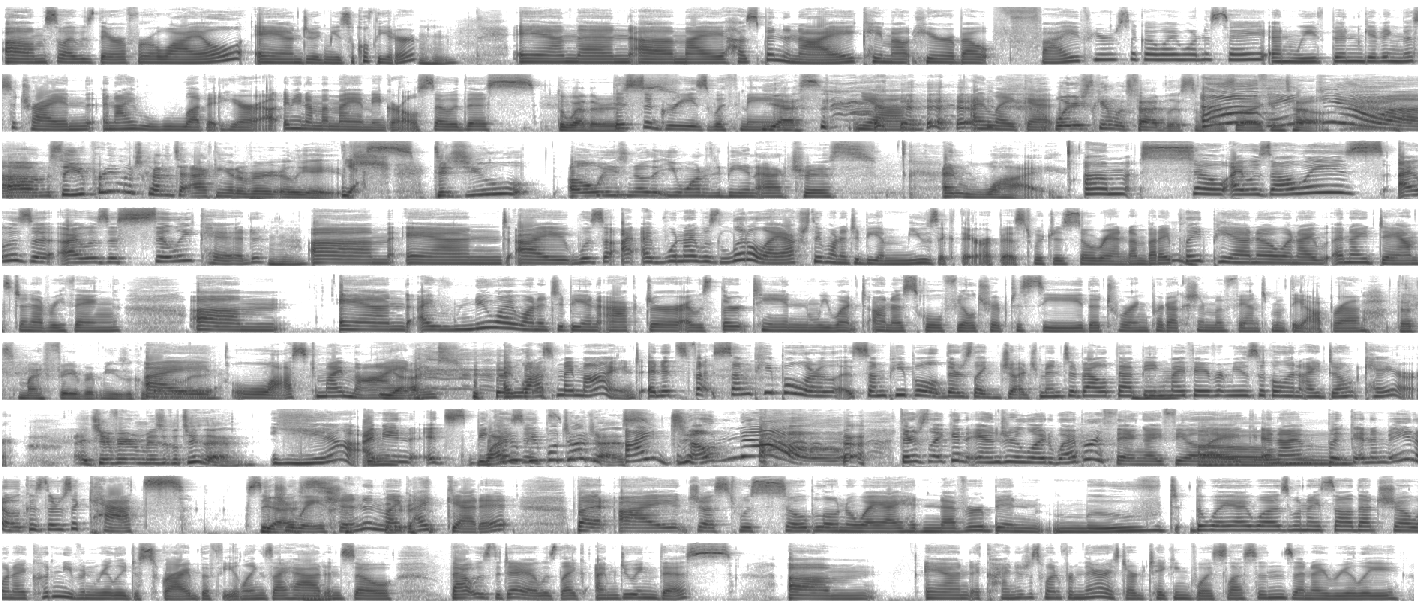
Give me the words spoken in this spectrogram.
um, so i was there for a while and doing musical theater Mm-hmm. and then uh, my husband and i came out here about five years ago i want to say and we've been giving this a try and, and i love it here i mean i'm a miami girl so this the weather is this agrees with me Yes. yeah i like it Well, your skin looks fabulous tonight, so I can thank tell. you. Um, so you pretty much got into acting at a very early age. Yes. Did you always know that you wanted to be an actress, and why? Um, so I was always I was a I was a silly kid. Um, and I was I, I, when I was little, I actually wanted to be a music therapist, which is so random. But I played piano and I and I danced and everything. Um, and I knew I wanted to be an actor. I was 13 and we went on a school field trip to see the touring production of Phantom of the Opera. That's my favorite musical, by the I lost my mind. Yeah. I lost my mind. And it's some people are some people there's like judgment about that Mm-hmm. being my favorite musical and I don't care. It's your favorite musical too, then. Yeah, I mean it's because Why do people judge us? I don't know. there's like an Andrew Lloyd Webber thing. I feel like, and I'm but and I'm, you know because there's a cats Yes. situation and like I get it, but I just was so blown away. I had never been moved the way I was when I saw that show, and I couldn't even really describe the feelings I Mm-hmm. had. And so that was the day I was like, I'm doing this. Um, and it kind of just went from there. I started taking voice lessons, and I really,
